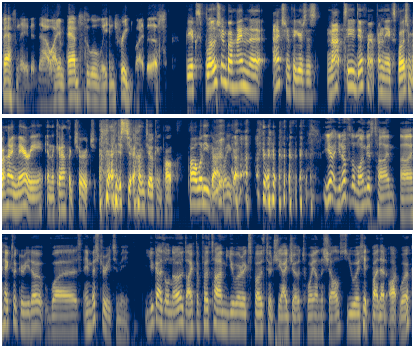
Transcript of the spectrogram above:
fascinated now. I am absolutely intrigued by this. The explosion behind the action figures is not too different from the explosion behind Mary in the Catholic Church. I'm just, I'm joking, Paul. Paul, what do you got? What do you got? Yeah, you know, for the longest time, uh, Hector Garrido was a mystery to me. You guys all know, like the first time you were exposed to a G.I. Joe toy on the shelves, you were hit by that artwork.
